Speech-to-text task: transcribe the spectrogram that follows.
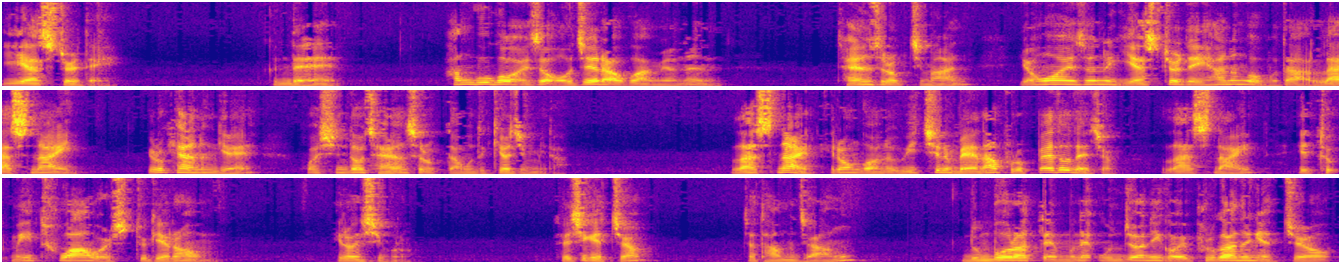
yesterday. 근데 한국어에서 어제라고 하면은 자연스럽지만 영어에서는 yesterday 하는 것보다 last night 이렇게 하는 게 훨씬 더 자연스럽다고 느껴집니다. last night 이런 거는 위치를 맨 앞으로 빼도 되죠. last night it took me two hours to get home. 이런 식으로. 되시겠죠? 자, 다음 장. 눈보라 때문에 운전이 거의 불가능했죠.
